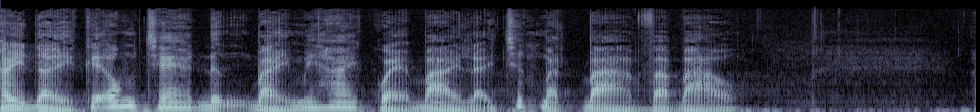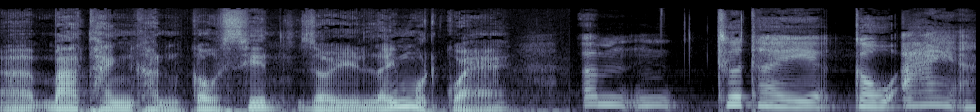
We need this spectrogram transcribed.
Thầy đẩy cái ống tre đựng 72 quẻ bài lại trước mặt bà và bảo à, Bà thành khẩn cầu xin rồi lấy một quẻ. Um, Thưa thầy, cầu ai ạ?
